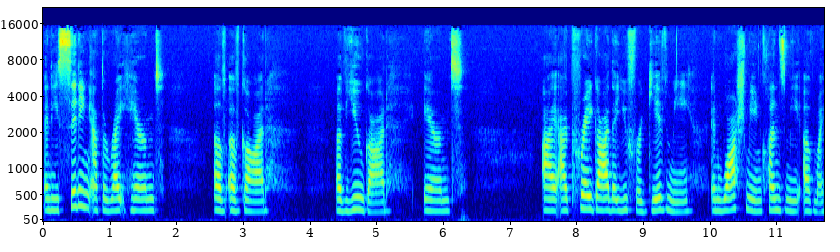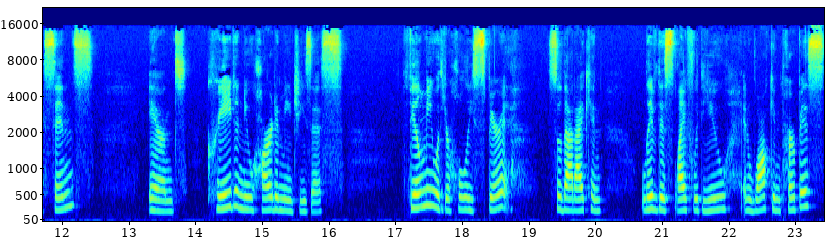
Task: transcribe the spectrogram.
and he's sitting at the right hand of of God, of you, God, and I I pray God that you forgive me and wash me and cleanse me of my sins, and create a new heart in me, Jesus. Fill me with your Holy Spirit so that I can live this life with you and walk in purpose.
